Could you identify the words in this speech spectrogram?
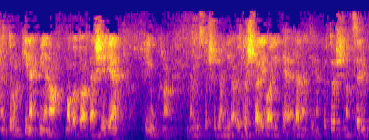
Nem tudom, kinek milyen a magatartás jegye, fiúknak nem biztos, hogy annyira ötös felé hajlik, de Leventének ötös, nagyszerű.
